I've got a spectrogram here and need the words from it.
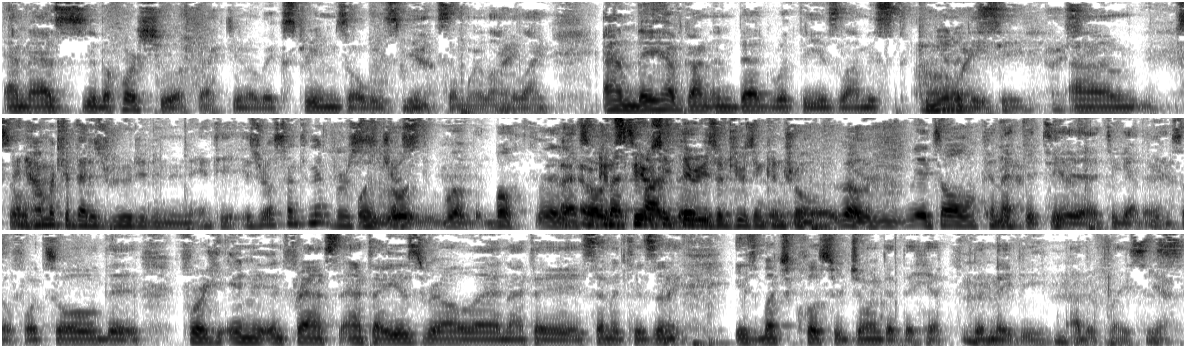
And as you know, the horseshoe effect, you know, the extremes always meet Yeah. somewhere along the line. And they have gotten in bed with the Islamist community. Oh, I see. I see. Um, so and how much of that is rooted in an anti-Israel sentiment versus well, just well, both. Uh, or that's- that's conspiracy of the- theories of Jews in control? Well, it's all connected Yeah, to uh, together and so forth. So the for in in France, anti-Israel and anti-Semitism Right. Mm-hmm. is much closer joined at the hip than maybe other places.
